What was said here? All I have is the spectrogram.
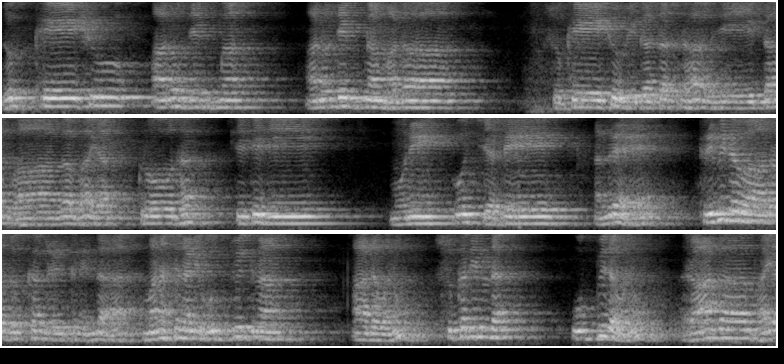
ದುಃಖೇಶು ಅನುದಿಗ್ನ ಅನುದಿಗ್ನ ಮದ ಸುಖೇಶು ವಿಗತ ಸಹೇತ ಭಾಗ ಭಯ ಕ್ರೋಧ ಸ್ಥಿತಿದಿ ಮುನಿ ಉಚ್ಯತೆ ಅಂದರೆ ತ್ರಿವಿಧವಾದ ದುಃಖಗಳಿಂದ ಮನಸ್ಸಿನಲ್ಲಿ ಉದ್ವಿಗ್ನ ಆದವನು, ಸುಖದಿಂದ ಉಬ್ಬಿದವನು, ರಾಗ, ಭಯ,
